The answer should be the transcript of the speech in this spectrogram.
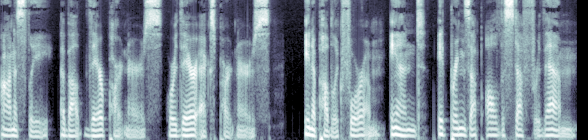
honestly about their partners or their ex partners in a public forum. And it brings up all the stuff for them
